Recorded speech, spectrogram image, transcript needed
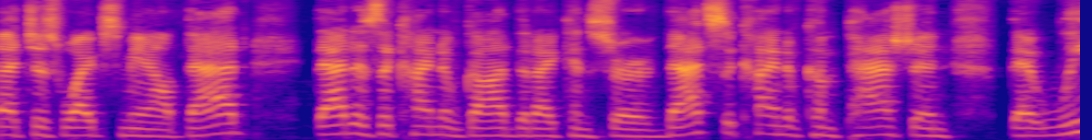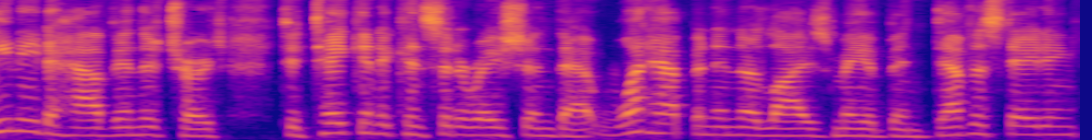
that just wipes me out. That that is the kind of god that i can serve. That's the kind of compassion that we need to have in the church to take into consideration that what happened in their lives may have been devastating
